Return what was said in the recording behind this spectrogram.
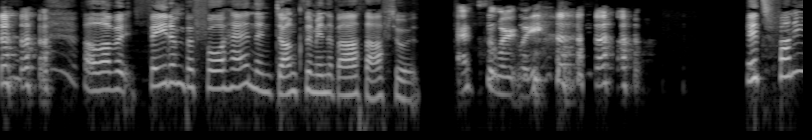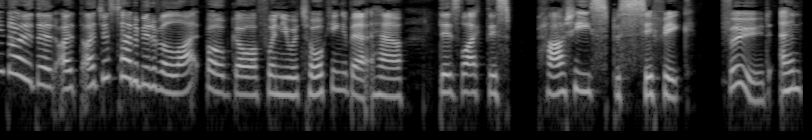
I love it. Feed them beforehand, then dunk them in the bath afterwards. Absolutely. it's funny though that I, I just had a bit of a light bulb go off when you were talking about how there's like this party specific food. And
